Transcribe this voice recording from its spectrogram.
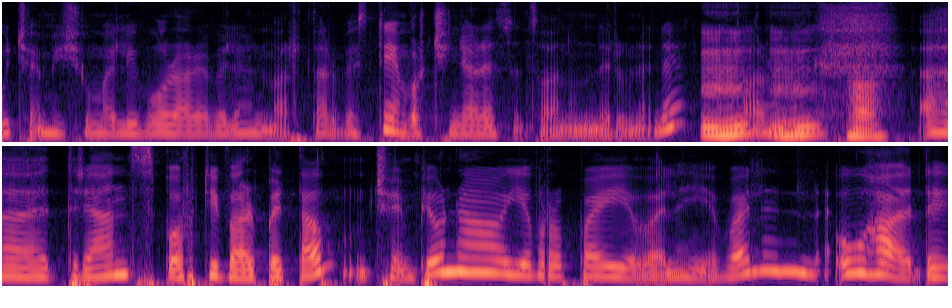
ու չեմ հիշում էլի որ արևելյան մարտարվեստի են որ չինարեն sense անուններ ունեն է հա դրանց սպորտի վարպետա չեմպիոնա Եվրոպայի եւ այլն եւ այլն ու հա դե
